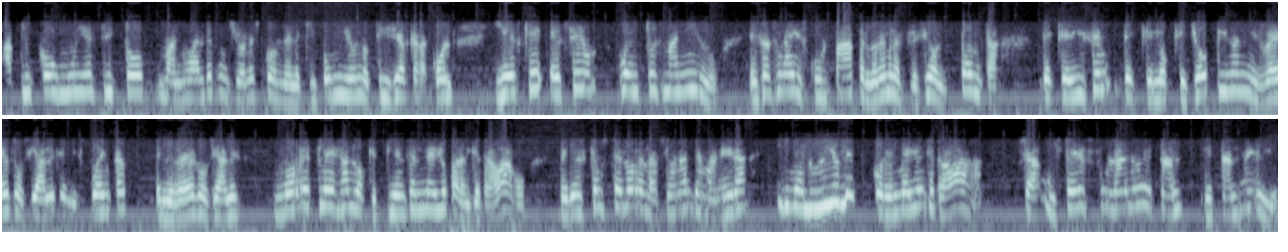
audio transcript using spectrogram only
aplico un muy estricto manual de funciones con el equipo mío Noticias Caracol y es que ese cuento es manido. Esa es una disculpa, perdónenme la expresión, tonta, de que dicen de que lo que yo opino en mis redes sociales, en mis cuentas, en mis redes sociales, no refleja lo que piensa el medio para el que trabajo. Pero es que a usted lo relacionan de manera ineludible con el medio en que trabaja. O sea, usted es fulano de tal, de tal medio.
